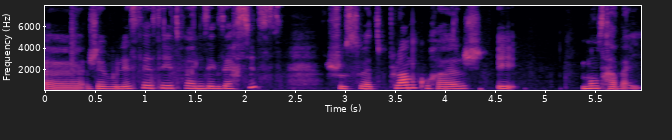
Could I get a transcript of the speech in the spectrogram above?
euh, je vais vous laisser essayer de faire les exercices. Je vous souhaite plein de courage et bon travail.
